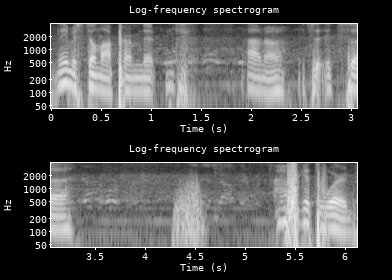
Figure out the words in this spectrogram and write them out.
Name is still not permanent. I don't know. It's it's uh I forget the word.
